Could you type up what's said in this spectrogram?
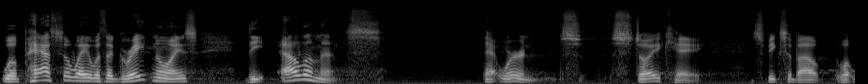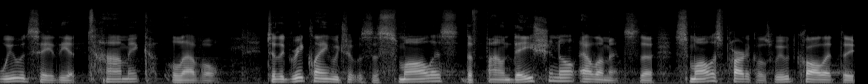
will pass away with a great noise. The elements, that word, stoike, speaks about what we would say the atomic level. To the Greek language, it was the smallest, the foundational elements, the smallest particles. We would call it the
